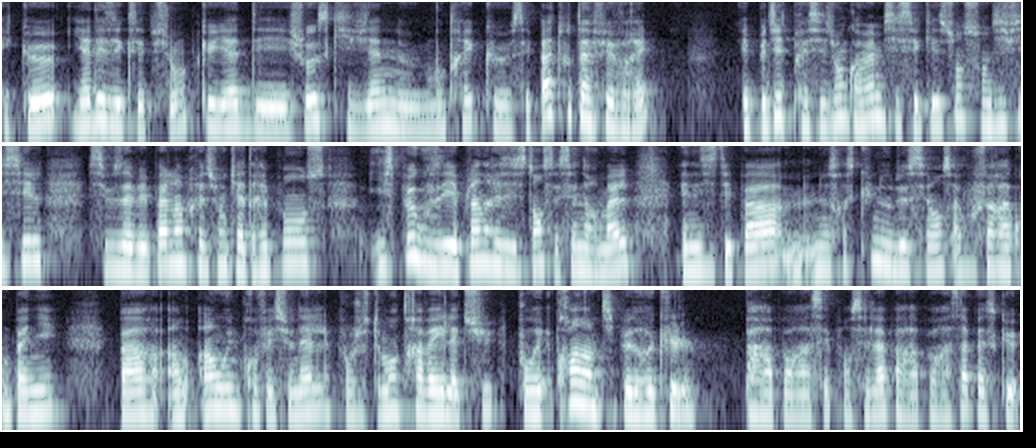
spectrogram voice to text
et qu'il y a des exceptions, qu'il y a des choses qui viennent montrer que c'est pas tout à fait vrai et petite précision quand même, si ces questions sont difficiles, si vous n'avez pas l'impression qu'il y a de réponse, il se peut que vous ayez plein de résistance et c'est normal. Et n'hésitez pas, ne serait-ce qu'une ou deux séances, à vous faire accompagner par un, ou une professionnelle pour justement travailler là-dessus, pour prendre un petit peu de recul par rapport à ces pensées-là, par rapport à ça, parce que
